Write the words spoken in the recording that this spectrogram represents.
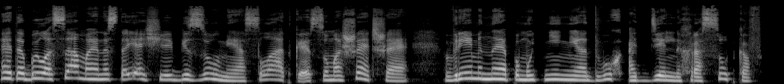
Это было самое настоящее безумие, сладкое, сумасшедшее, временное помутнение двух отдельных рассудков,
